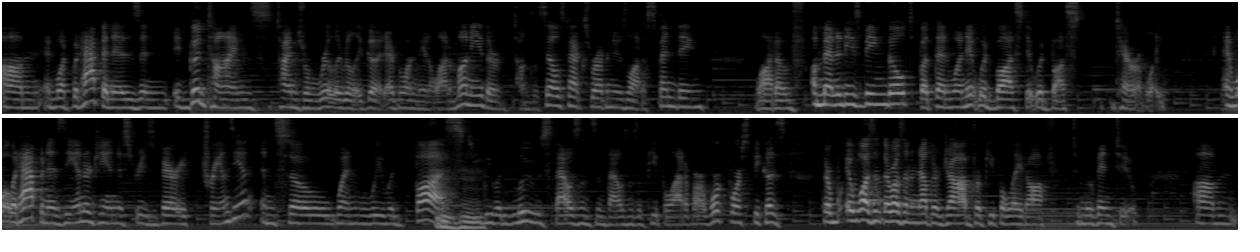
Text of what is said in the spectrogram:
um, and what would happen is in, in good times, times were really, really good. Everyone made a lot of money. There were tons of sales tax revenues, a lot of spending, a lot of amenities being built. But then when it would bust, it would bust terribly. And what would happen is the energy industry is very transient. And so when we would bust, mm-hmm. we would lose thousands and thousands of people out of our workforce because there, it wasn't, there wasn't another job for people laid off to move into. Um,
